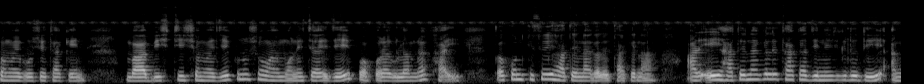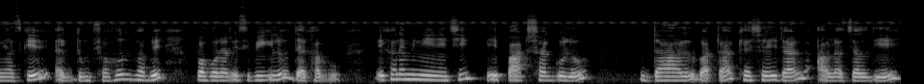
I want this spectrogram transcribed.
সময় বসে থাকেন বা বৃষ্টির সময় যে কোনো সময় মনে চায় যে পকোড়াগুলো আমরা খাই, তখন কিছুই হাতে নাগালে থাকে না। আর এই হাতে নাগালে থাকা জিনিসগুলো দিয়ে আমি আজকে একদম সহজভাবে পকোড়া রেসিপিগুলো দেখাবো। এখানে আমি নিয়ে নিয়েছি এই পাট শাকগুলো ডাল, বাটা, খেসারি ডাল, আওলা চাল দিয়ে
